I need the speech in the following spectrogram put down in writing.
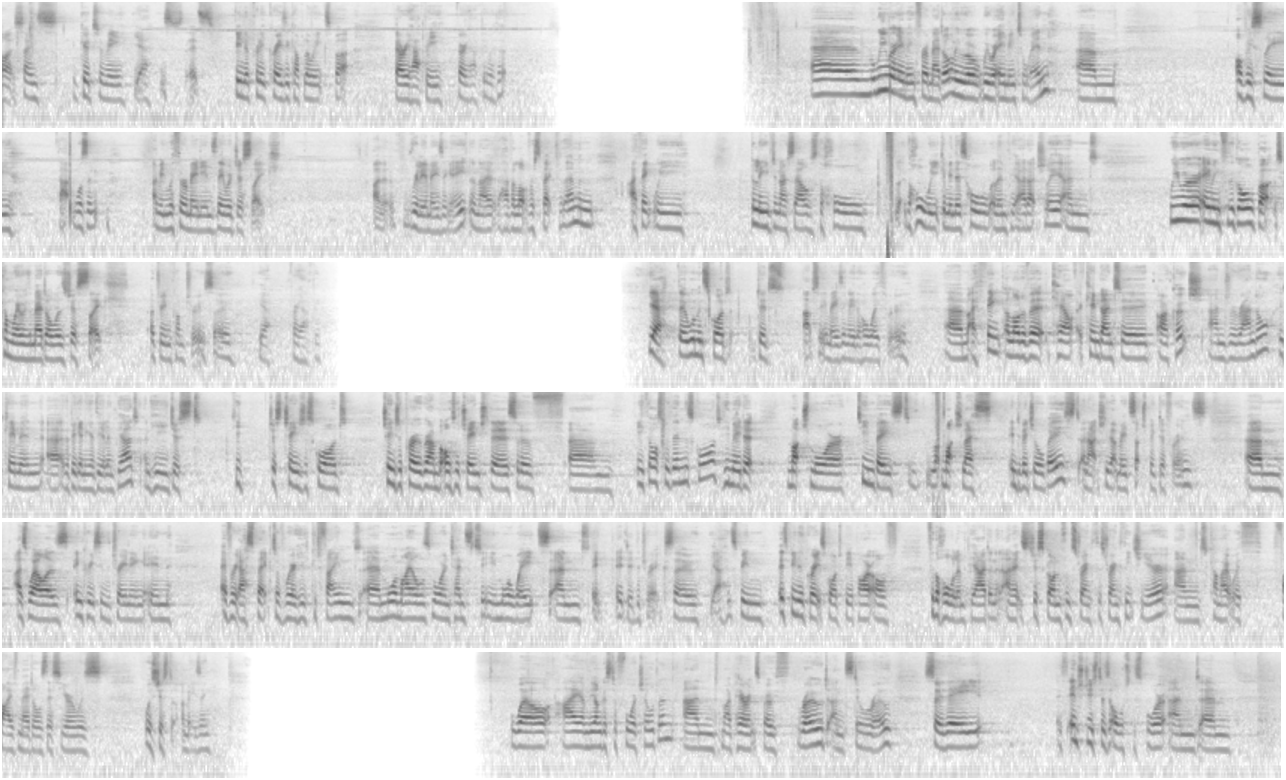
Oh, it sounds good to me. Yeah, it's, it's been a pretty crazy couple of weeks, but very happy, very happy with it. Um, we were aiming for a medal. I mean, we were, we were aiming to win. Um, obviously, that wasn't, I mean, with the Romanians, they were just like, know, really amazing eight, and I have a lot of respect for them. And I think we believed in ourselves the whole, the whole week. I mean, this whole Olympiad actually, and we were aiming for the goal, but to come away with a medal was just like a dream come true. So yeah, very happy. Yeah, the women's squad did absolutely amazingly the whole way through. Um, I think a lot of it came down to our coach, Andrew Randell, who came in uh, at the beginning of the Olympiad, and he just he just changed the squad, changed the program, but also changed the sort of um, ethos within the squad. He made it much more team-based, much less individual-based, and actually that made such a big difference, um, as well as increasing the training in every aspect of where he could find uh, more miles, more intensity, more weights, and it, it did the trick. So yeah, it's been it's been a great squad to be a part of for the whole Olympiad, and, and it's just gone from strength to strength each year, and come out with five medals this year was was just amazing. Well, I am the youngest of four children, and my parents both rowed and still row. So they introduced us all to the sport, and um,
